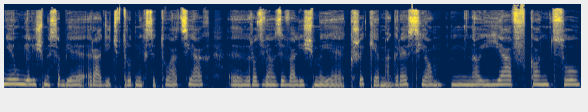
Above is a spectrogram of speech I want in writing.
Nie umieliśmy sobie radzić w trudnych sytuacjach, y, rozwiązywaliśmy je krzykiem, agresją. No i ja w końcu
